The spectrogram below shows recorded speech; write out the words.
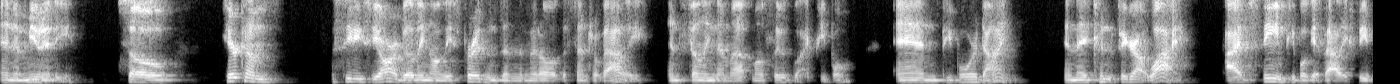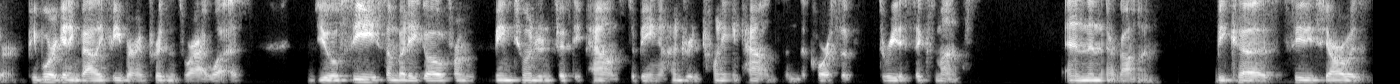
an immunity. So here comes CDCR building all these prisons in the middle of the Central Valley and filling them up mostly with black people, and people were dying, and they couldn't figure out why. I've seen people get valley fever. People were getting valley fever in prisons where I was. You'll see somebody go from being 250 pounds to being 120 pounds in the course of three to six months, and then they're gone because CDCR was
